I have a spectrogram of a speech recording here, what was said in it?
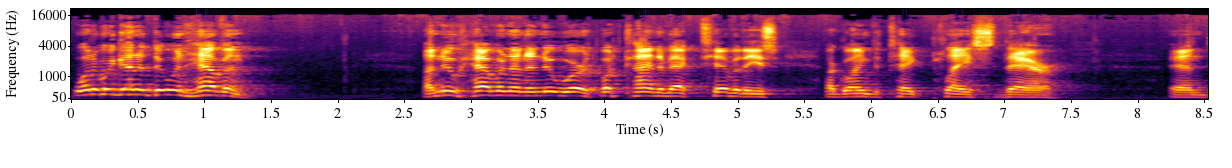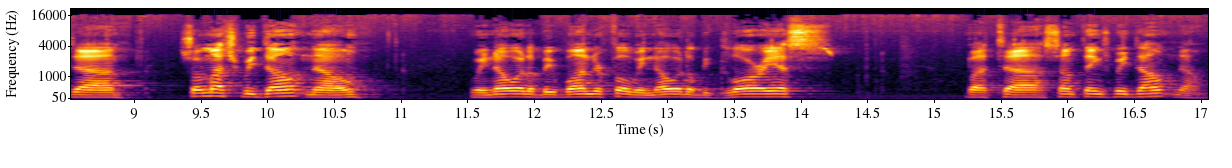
What are we going to do in heaven? A new heaven and a new earth. What kind of activities are going to take place there? And uh, so much we don't know. We know it'll be wonderful. We know it'll be glorious. but uh, some things we don't know.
